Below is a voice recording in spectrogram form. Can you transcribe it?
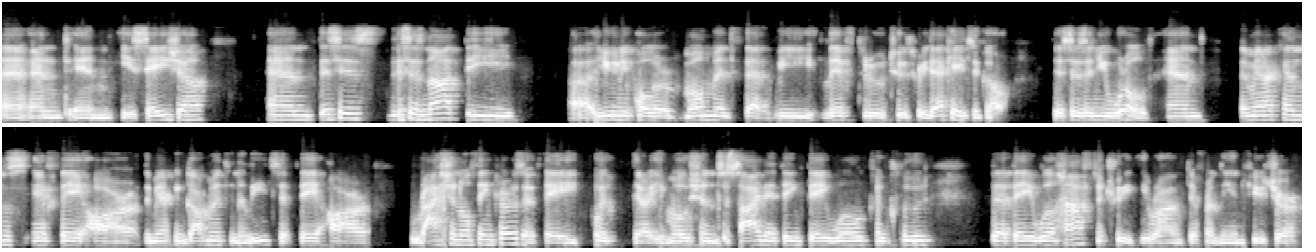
uh, and in East Asia, and this is this is not the uh, unipolar moment that we lived through two three decades ago. This is a new world, and the Americans, if they are the American government and elites, if they are rational thinkers, if they put their emotions aside, I think they will conclude that they will have to treat Iran differently in future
